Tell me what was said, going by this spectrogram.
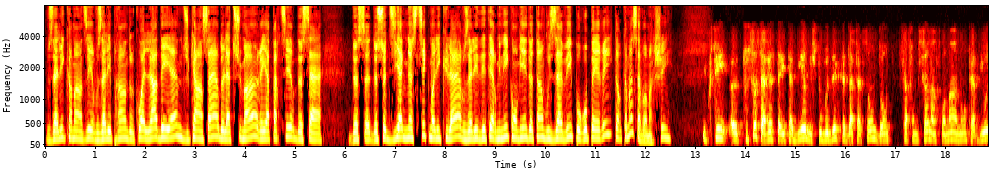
vous allez comment dire, vous allez prendre quoi? l'ADN du cancer de la tumeur et à partir de sa de ce, diagnostic moléculaire, vous allez déterminer combien de temps vous avez pour opérer. Comment ça va marcher? Écoutez, euh, tout ça, ça reste à établir, mais je peux vous dire que c'est de la façon dont ça fonctionne en ce moment en Ontario,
